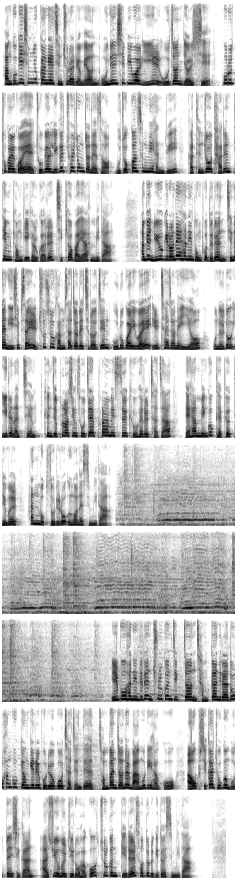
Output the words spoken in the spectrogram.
한국이 16강에 진출하려면 오는 12월 2일 오전 10시 포르투갈과의 조별리그 최종전에서 무조건 승리한 뒤 같은 조 다른 팀 경기 결과를 지켜봐야 합니다. 한편 뉴욕 일원의 한인 동포들은 지난 24일 추수감사절에 치러진 우루과이와의 1차전에 이어 오늘도 이른 아침 퀸즈 플러싱 소재 프라미스 교회를 찾아 대한민국 대표팀을 한 목소리로 응원했습니다. 일부 한인들은 출근 직전 잠깐이라도 한국 경기를 보려고 찾은 듯 전반전을 마무리하고 9시가 조금 못된 시간 아쉬움을 뒤로하고 출근길을 서두르기도 했습니다.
